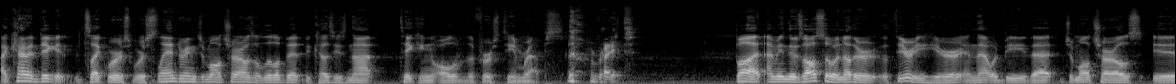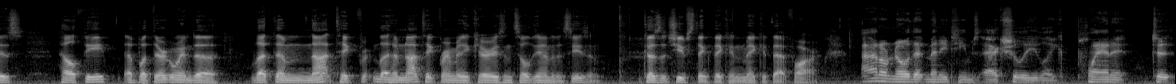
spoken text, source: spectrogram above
I kind of dig it. It's like we're we're slandering Jamaal Charles a little bit because he's not taking all of the first team reps. right. But I mean, there's also another theory here, and that would be that Jamaal Charles is healthy, uh, but they're going to let them not take let him not take very many carries until the end of the season because the Chiefs think they can make it that far. I don't know that many teams actually like plan it to.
